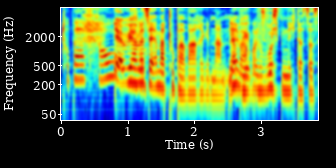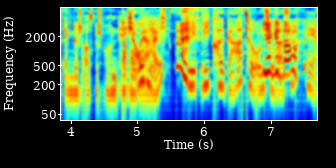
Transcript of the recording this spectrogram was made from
Tupperfrau? Ja, wir haben so, das ja immer Tupperware genannt. Ne? Ja, wir, wir wussten nicht, dass das englisch ausgesprochen Ja, ich auch Tupperware nicht. heißt. Wie, wie Colgate und Ja, sowas. genau. ne? Ja, ja.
